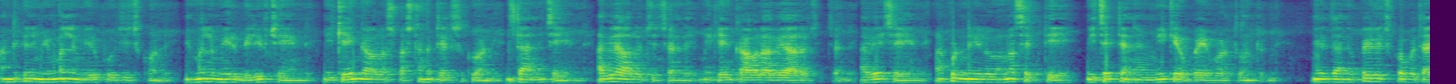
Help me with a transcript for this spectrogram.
అందుకని మిమ్మల్ని మీరు పూజించుకోండి. మిమ్మల్ని మీరు బిలీవ్ చేయండి. మీకేం కావాలో స్పష్టంగా తెలుసుకోండి. దాన్ని చేయండి. అవే ఆలోచించండి. మీకేం కావాలో అవే ఆలోచించండి. అవే చేయండి. అప్పుడు నీలో ఉన్న శక్తి మీ చైతన్యం మీకే ఉపయోగపడుతూ ఉంటుంది. మీరు దాన్ని ఉపయోగించుకోకపోతే ఆ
